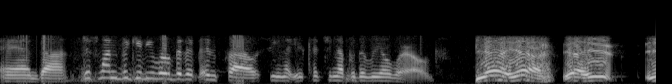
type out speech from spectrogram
and uh just wanted to give you a little bit of info, seeing that you're catching up with the real world. Yeah, yeah, yeah. He he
